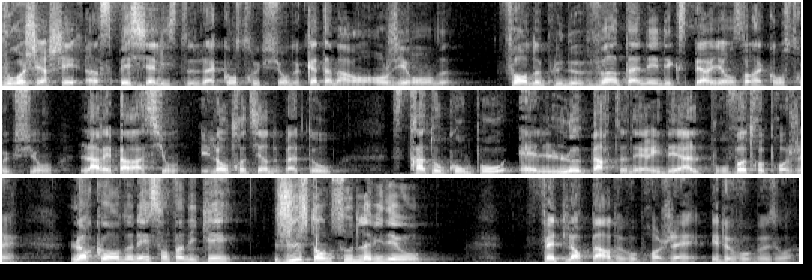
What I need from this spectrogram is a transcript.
Vous recherchez un spécialiste de la construction de catamarans en Gironde, fort de plus de 20 années d'expérience dans la construction, la réparation et l'entretien de bateaux, Stratocompo est le partenaire idéal pour votre projet. Leurs coordonnées sont indiquées juste en dessous de la vidéo. Faites leur part de vos projets et de vos besoins.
